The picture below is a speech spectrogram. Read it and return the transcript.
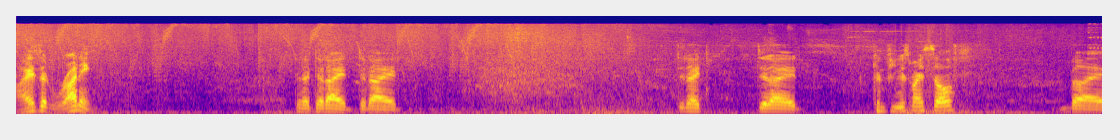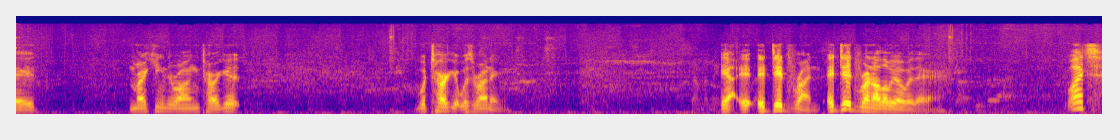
Why is it running? Did I did I did I did I did I confuse myself by marking the wrong target? What target was running? Yeah, it, it did run. It did run all the way over there. What?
